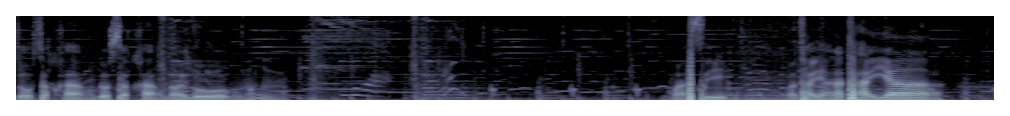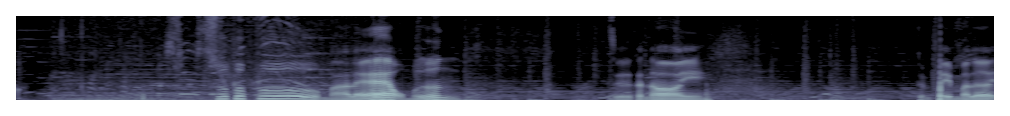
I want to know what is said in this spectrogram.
โดดสักครั้ง โดดสักครั้งหน่อยลูกมมาสิ มาใช้ยานะใช้ยาซูเปอร์ฟูมาแล้วมึง เจอกันหน่อย เต็มเต็มๆมาเลย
